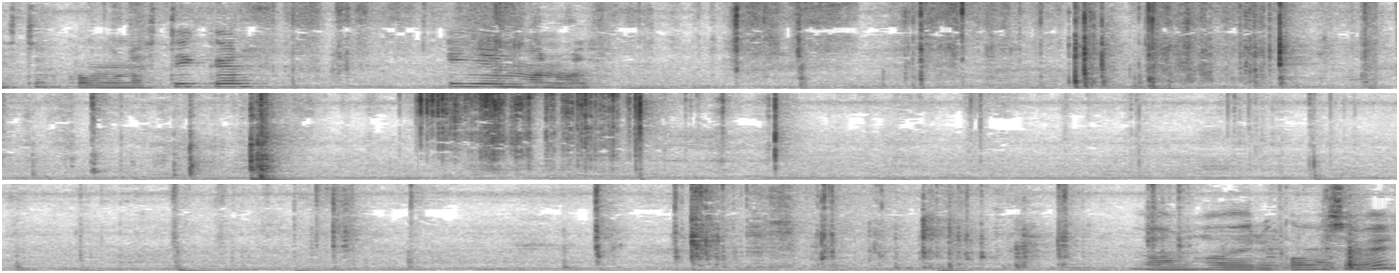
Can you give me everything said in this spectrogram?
Esto es como un sticker y el manual Vamos a ver cómo se ve.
